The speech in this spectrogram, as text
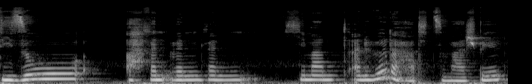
die so, ach, wenn, wenn, wenn jemand eine Hürde hat zum Beispiel,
